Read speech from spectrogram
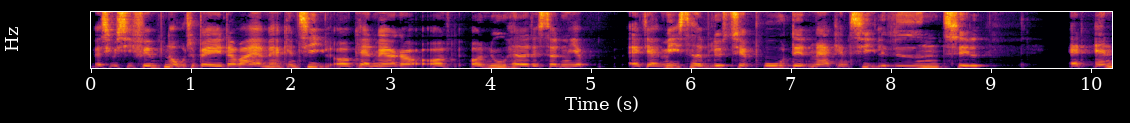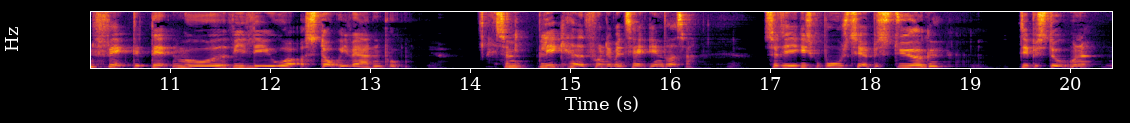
hvad skal vi sige, 15 år tilbage, der var jeg merkantil og kan mærker, og, og nu havde det sådan, jeg, at jeg mest havde lyst til at bruge den merkantile viden til at anfægte den måde, vi lever og står i verden på. Så mit blik havde fundamentalt ændret sig. Så det ikke skulle bruges til at bestyrke det bestående, mm.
